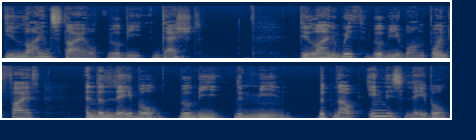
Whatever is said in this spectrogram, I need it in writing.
The line style will be dashed. The line width will be 1.5 and the label will be the mean. But now in this label,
